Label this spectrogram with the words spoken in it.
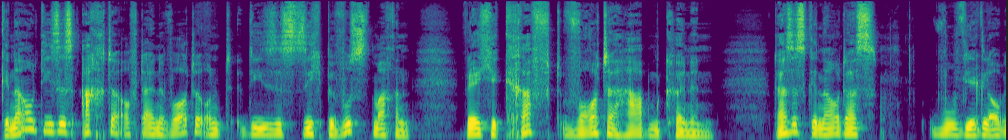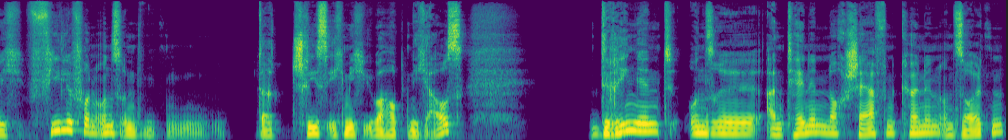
genau dieses Achte auf deine Worte und dieses sich bewusst machen, welche Kraft Worte haben können, das ist genau das, wo wir, glaube ich, viele von uns, und da schließe ich mich überhaupt nicht aus, dringend unsere Antennen noch schärfen können und sollten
